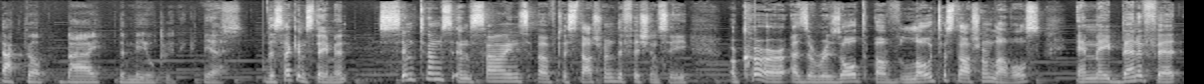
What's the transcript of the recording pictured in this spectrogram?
backed up by the Mayo Clinic. Yes. The second statement symptoms and signs of testosterone deficiency occur as a result of low testosterone levels and may benefit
